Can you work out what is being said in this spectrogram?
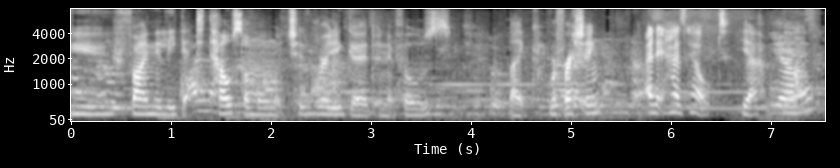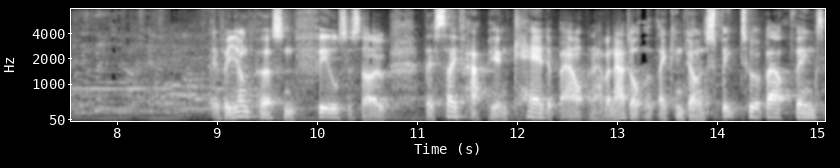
you finally get to tell someone, which is really good and it feels like refreshing. And it has helped. Yeah. Yeah. If a young person feels as though they're safe, happy, and cared about, and have an adult that they can go and speak to about things,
